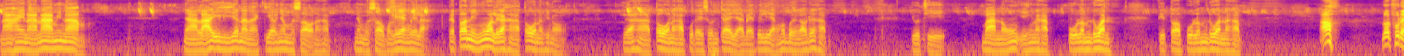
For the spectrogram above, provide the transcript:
หนาให้นาหน้ามีน้ำหญ้าหลายอีหลีอันนั่นน่ะเกี่ยวยามมือเศร้านะครับยามมือเศร้ามาแรงเลยล่ะ แต่ตอนนี้งัวเหลือหาโต้นะพี่น้องเหลือหาโตนะครับ ผู้ใดสนใจอยากได้ไปเลี้ยงมาเบิ่งเอาเด้อครับ อยู่ที่บ้านหน้องอุ้งอิงนะครับ ปูลำดวน ติดต่อปูลำดวนนะครับ เอารถผู้ใด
